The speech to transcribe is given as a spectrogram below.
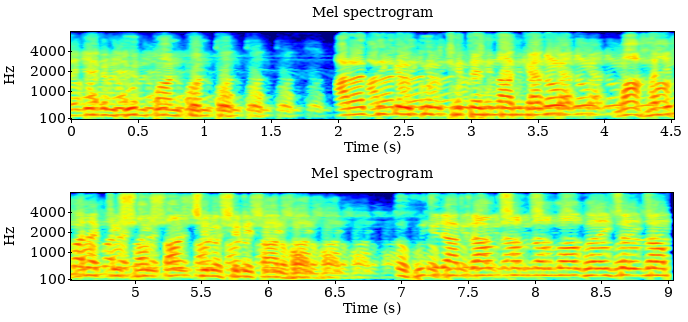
এক টুকরো দুধ পান করত। আর এক দুধ খেতেন না কেন? মা হালিমার একটি সন্তান ছিল সেটি তার হক। তো হুজুর আকরাম সাল্লাল্লাহু আলাইহি সাল্লাম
